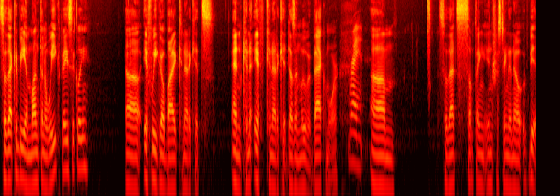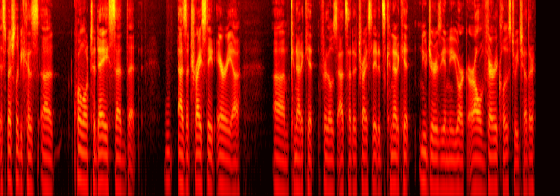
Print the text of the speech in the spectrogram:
so that could be a month and a week basically, uh, if we go by Connecticut's and Conne- if Connecticut doesn't move it back more. right. Um, so that's something interesting to know, especially because uh, Cuomo today said that w- as a tri-state area, um, Connecticut, for those outside of tri-state, it's Connecticut, New Jersey, and New York are all very close to each other.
